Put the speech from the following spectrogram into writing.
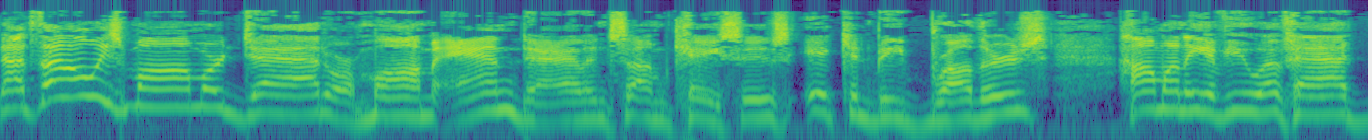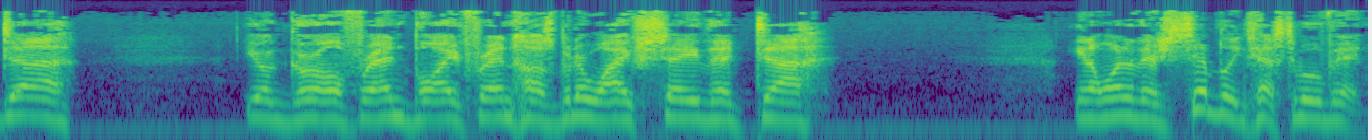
Now, it's not always mom or dad or mom and dad in some cases. It can be brothers. How many of you have had uh, your girlfriend, boyfriend, husband, or wife say that, uh, you know, one of their siblings has to move in?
